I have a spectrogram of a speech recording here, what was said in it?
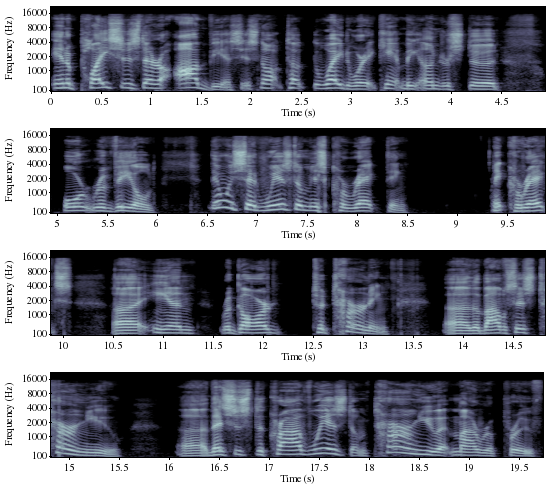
in places that are obvious. It's not tucked away to where it can't be understood or revealed. Then we said wisdom is correcting. It corrects uh, in regard to turning. Uh, the Bible says, Turn you. Uh, this is the cry of wisdom. Turn you at my reproof.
